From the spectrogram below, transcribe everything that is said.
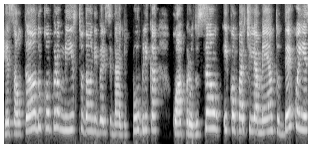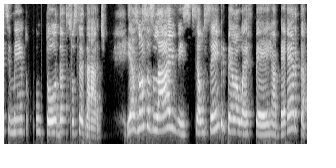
ressaltando o compromisso da universidade pública com a produção e compartilhamento de conhecimento com toda a sociedade. E as nossas lives, são sempre pela UFPR aberta,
